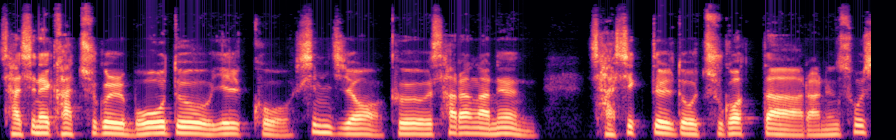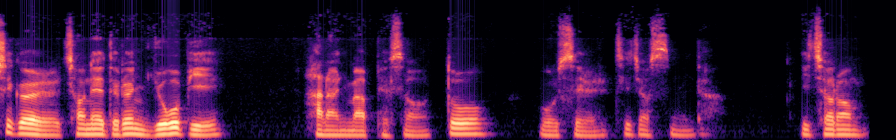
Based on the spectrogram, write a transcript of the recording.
자신의 가축을 모두 잃고 심지어 그 사랑하는 자식들도 죽었다라는 소식을 전해 들은 욥이 하나님 앞에서 또 옷을 찢었습니다. 이처럼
